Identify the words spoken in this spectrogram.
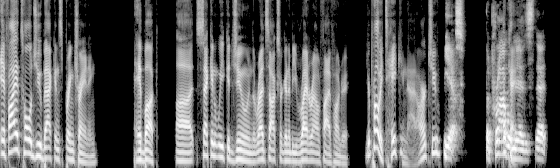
if I told you back in spring training, hey Buck, uh, second week of June, the Red Sox are going to be right around 500. You're probably taking that, aren't you? Yes. The problem Okay. is that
